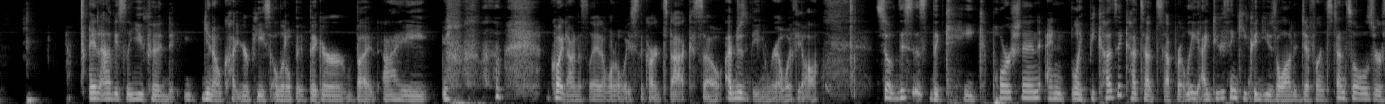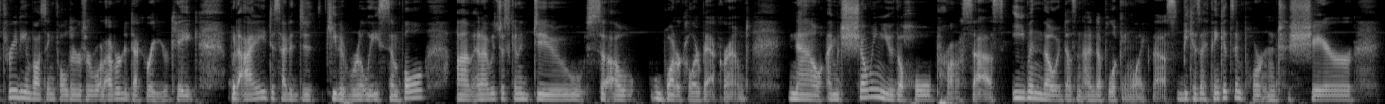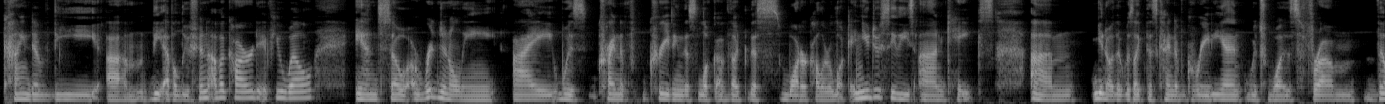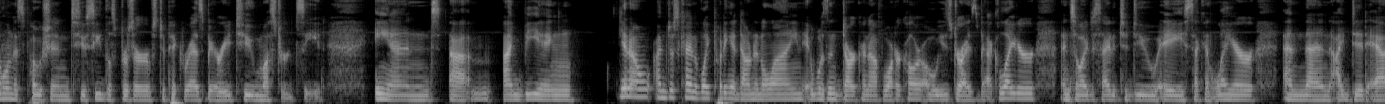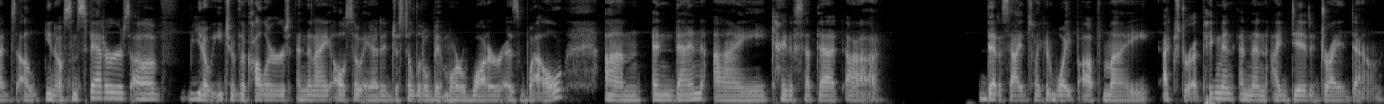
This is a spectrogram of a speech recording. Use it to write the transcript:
and obviously you could you know cut your piece a little bit bigger but i quite honestly i don't want to waste the cardstock. So i'm just being real with y'all so this is the cake portion and like because it cuts out separately i do think you could use a lot of different stencils or 3d embossing folders or whatever to decorate your cake but i decided to keep it really simple um, and i was just going to do a watercolor background now, I'm showing you the whole process, even though it doesn't end up looking like this, because I think it's important to share kind of the um, the evolution of a card, if you will. And so originally, I was kind of creating this look of like this watercolor look, and you do see these on cakes. Um, you know, that was like this kind of gradient, which was from villainous potion to seedless preserves to picked raspberry to mustard seed and um, I'm being, you know, I'm just kind of like putting it down in a line. It wasn't dark enough. Watercolor always dries back lighter, and so I decided to do a second layer, and then I did add, a, you know, some spatters of, you know, each of the colors, and then I also added just a little bit more water as well, um, and then I kind of set that. Uh, that aside so I could wipe up my extra pigment and then I did dry it down.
